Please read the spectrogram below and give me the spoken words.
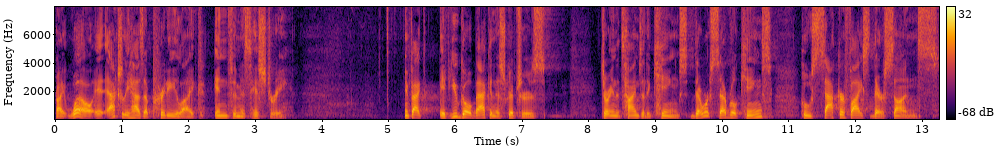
Right? Well, it actually has a pretty like infamous history. In fact, if you go back in the scriptures during the times of the kings, there were several kings who sacrificed their sons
